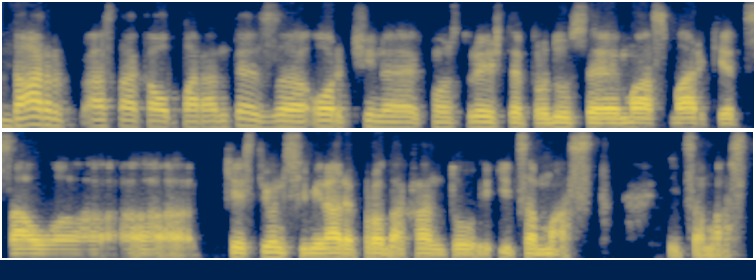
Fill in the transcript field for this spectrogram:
dar asta ca o paranteză, oricine construiește produse mass market sau uh, uh, chestiuni similare product hunt it's a must. It's a must.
